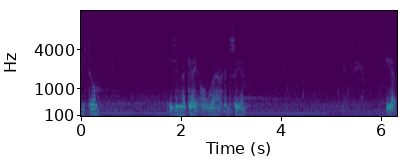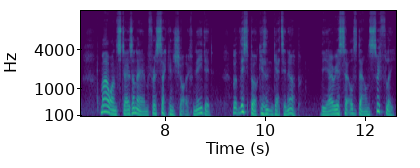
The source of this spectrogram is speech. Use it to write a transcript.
He's done. He's in the gate hole there. I can see him. Maruan stays on aim for a second shot if needed, but this buck isn't getting up. The area settles down swiftly.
